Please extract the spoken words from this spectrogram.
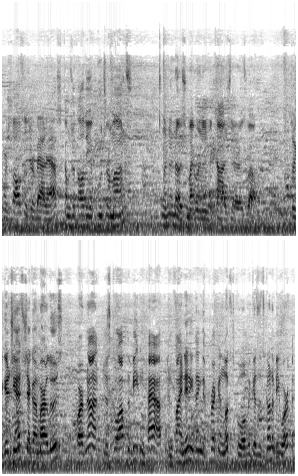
Our salsas are badass. Comes with all the accoutrements. And who knows, you might run into Kaj there as well. So if you get a chance, check out Marluz. Or if not, just go off the beaten path and find anything that frickin' looks cool because it's gonna be worth it.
